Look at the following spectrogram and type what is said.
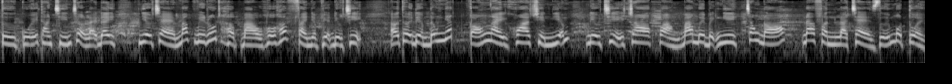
từ cuối tháng 9 trở lại đây, nhiều trẻ mắc virus hợp bào hô hấp phải nhập viện điều trị. Thời điểm đông nhất có ngày khoa truyền nhiễm điều trị cho khoảng 30 bệnh nhi, trong đó đa phần là trẻ dưới 1 tuổi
